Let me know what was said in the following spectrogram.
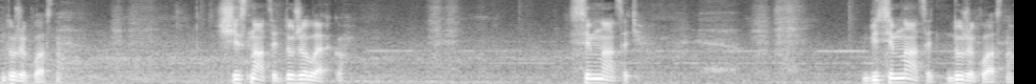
Дуже класно. 16. Дуже легко. 17. 18. Дуже класно.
